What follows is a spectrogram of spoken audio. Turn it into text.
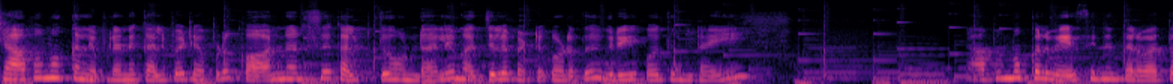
చేప ముక్కలను ఎప్పుడైనా కలిపేటప్పుడు కార్నర్స్ కలుపుతూ ఉండాలి మధ్యలో పెట్టకూడదు విరిగిపోతూ ఉంటాయి. చేప ముక్కలు వేసిన తర్వాత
